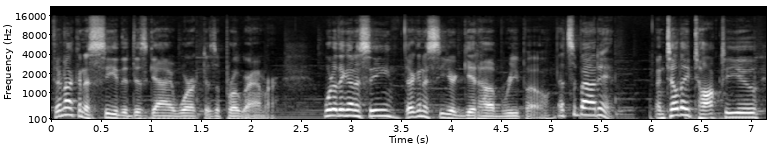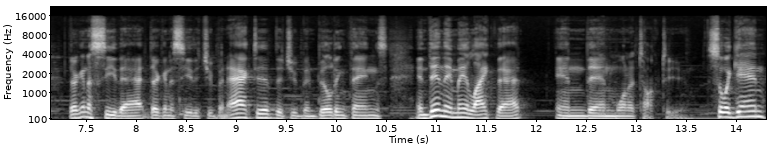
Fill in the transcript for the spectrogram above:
they're not gonna see that this guy worked as a programmer. What are they gonna see? They're gonna see your GitHub repo. That's about it. Until they talk to you, they're going to see that. They're going to see that you've been active, that you've been building things, and then they may like that and then want to talk to you. So again,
